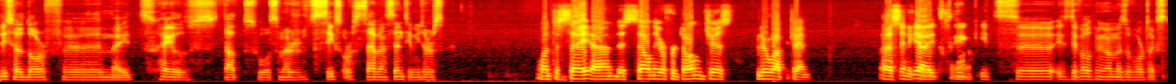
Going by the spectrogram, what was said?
Düsseldorf uh, made hails that was measured six or seven centimeters. Want to say um the cell near Verdun just blew up again. As indicated. Yeah, it's before. it's uh, it's developing a mesovortex.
